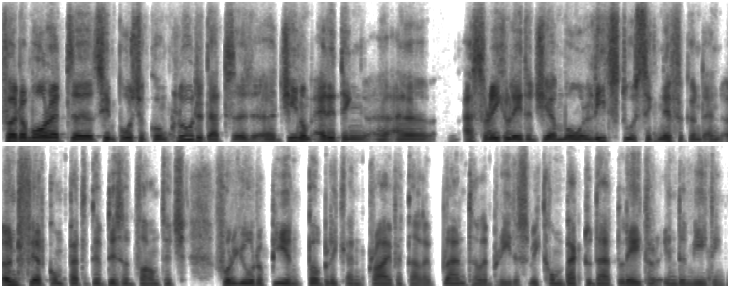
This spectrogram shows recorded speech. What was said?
Furthermore, at the symposium concluded that uh, uh, genome editing uh, uh as regulated GMO leads to a significant and unfair competitive disadvantage for European public and private plant breeders. We come back to that later in the meeting.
